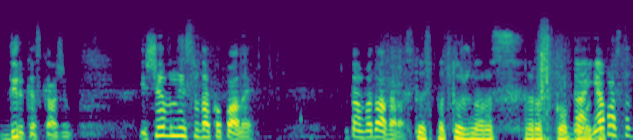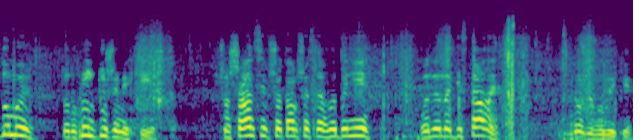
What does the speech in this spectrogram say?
Дирка, скажімо. І ще вниз туди копали. Там вода зараз. Хтось потужно роз, Да, розкопував. я просто думаю, що ґрунт дуже м'який. Що шансів, що там щось на глибині вони не дістали, дуже великі.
